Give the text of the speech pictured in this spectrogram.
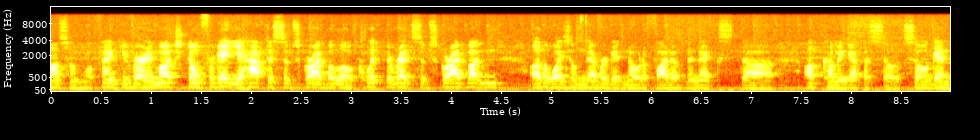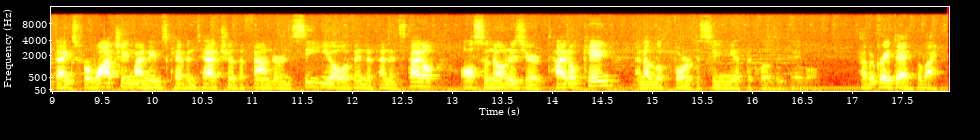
Awesome. Well, thank you very much. Don't forget, you have to subscribe below. Click the red subscribe button. Otherwise, you'll never get notified of the next uh, upcoming episode. So, again, thanks for watching. My name is Kevin Thatcher, the founder and CEO of Independence Title, also known as your Title King, and I look forward to seeing you at the closing table. Have a great day. Bye bye.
